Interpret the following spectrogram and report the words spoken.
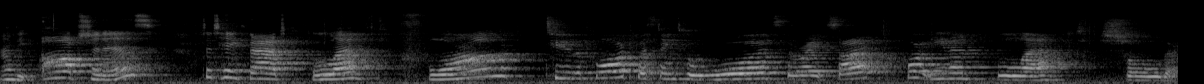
And the option is to take that left forearm to the floor, twisting towards the right side, or even left shoulder.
